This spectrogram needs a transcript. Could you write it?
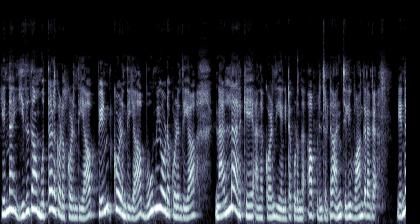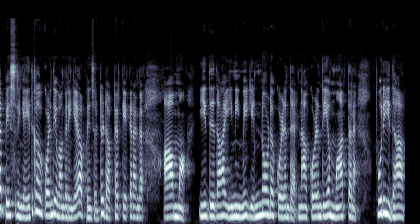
என்ன இதுதான் முத்தழகோட குழந்தையா? பெண் குழந்தையா? பூமியோட குழந்தையா? நல்லா இருக்கே அந்த குழந்தைய என்கிட்ட கொடுங்க அப்படின்னு சொல்லிட்டு அஞ்சலி வாங்குறாங்க. என்ன பேசுகிறீங்க எதுக்காக குழந்தைய வாங்குறீங்க? அப்படின்னு சொல்லிட்டு டாக்டர் கேட்குறாங்க ஆமாம் இதுதான். இனிமேல் என்னோட குழந்தை. நான் குழந்தைய மாத்துறேன். புரியுதா?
